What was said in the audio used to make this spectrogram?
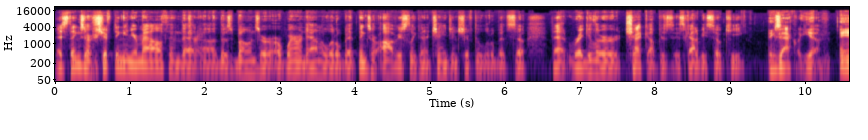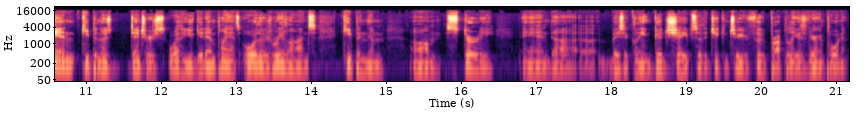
as things are shifting in your mouth and that right. uh, those bones are, are, wearing down a little bit, things are obviously going to change and shift a little bit. So that regular checkup is, is got to be so key. Exactly, yeah. And keeping those dentures, whether you get implants or those relines, keeping them um, sturdy and uh, basically in good shape so that you can chew your food properly is very important.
